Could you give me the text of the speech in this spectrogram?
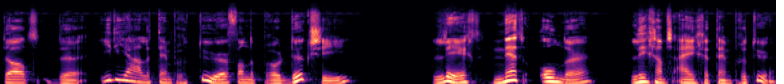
dat de ideale temperatuur van de productie ligt net onder lichaams-eigen temperatuur.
